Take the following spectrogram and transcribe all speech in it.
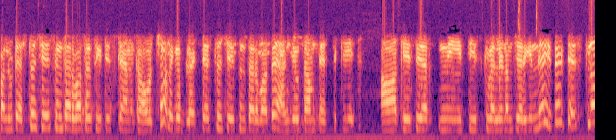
పలు టెస్టులు చేసిన తర్వాత సిటీ స్కాన్ కావచ్చు అలాగే బ్లడ్ టెస్టులు చేసిన తర్వాత యాంజియోగ్రామ్ టెస్ట్కి కేసీఆర్ని తీసుకువెళ్ళడం జరిగింది. అయితే టెస్ట్లో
